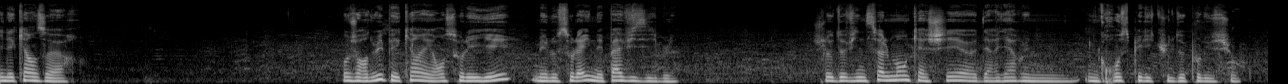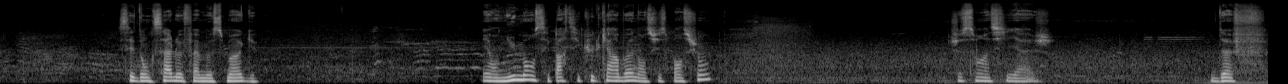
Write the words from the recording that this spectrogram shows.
Il est 15 heures. Aujourd'hui, Pékin est ensoleillé, mais le soleil n'est pas visible. Je le devine seulement caché euh, derrière une, une grosse pellicule de pollution. C'est donc ça le fameux smog. Et en humant ces particules carbone en suspension, je sens un sillage d'œufs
